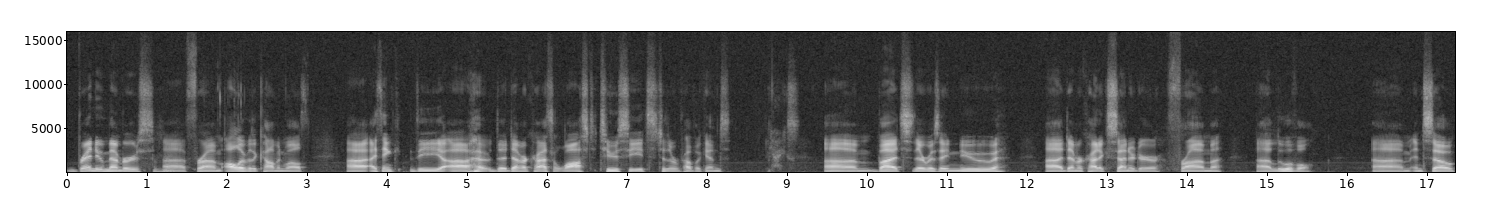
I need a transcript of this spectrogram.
brand new members uh, from all over the Commonwealth. Uh, I think the uh, the Democrats lost two seats to the Republicans. Yikes. Um, but there was a new uh, Democratic senator from uh, Louisville. Um, and so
